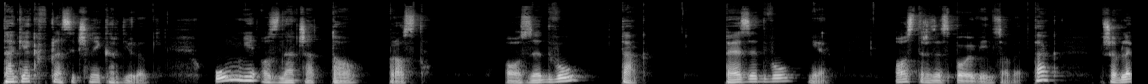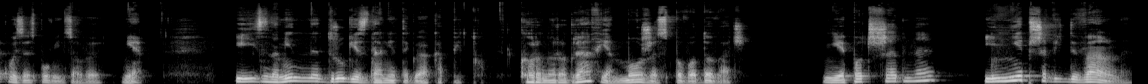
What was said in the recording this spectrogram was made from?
Tak jak w klasycznej kardiologii. U mnie oznacza to proste. OZW tak. PZW nie. Ostre zespoły wieńcowe tak. Przewlekły zespół wieńcowy nie. I znamienne drugie zdanie tego akapitu. Koronografia może spowodować niepotrzebne i nieprzewidywalne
